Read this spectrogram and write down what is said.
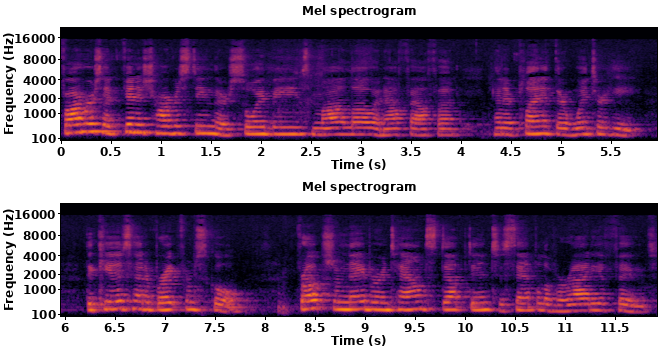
Farmers had finished harvesting their soybeans, milo, and alfalfa and had planted their winter heat. The kids had a break from school. Folks from neighboring towns stopped in to sample a variety of foods.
